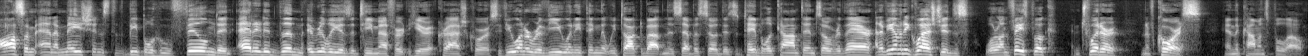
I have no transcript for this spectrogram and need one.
awesome animations, to the people who filmed and edited them. It really is a team effort here at Crash Course. If you want to review anything that we talked about in this episode, there's a table of contents over there. And if you have any questions, we're on Facebook and Twitter, and of course, in the comments below.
